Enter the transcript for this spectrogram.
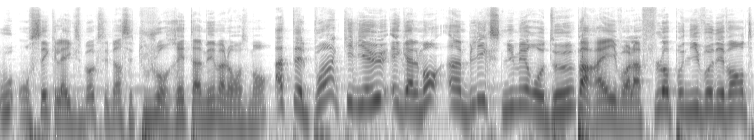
où on sait que la Xbox, eh bien, c'est toujours rétamé malheureusement. À tel point qu'il y a eu également un Blinks numéro 2. Pareil, voilà, flop au niveau des ventes,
